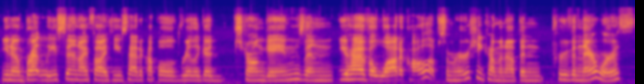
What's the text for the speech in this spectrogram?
you know Brett Leason. I thought he's had a couple of really good, strong games, and you have a lot of call ups from Hershey coming up and proving their worth.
